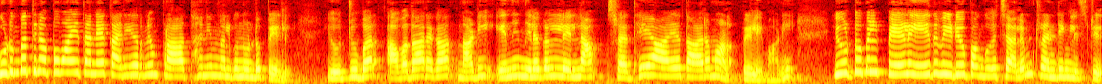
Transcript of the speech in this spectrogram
കുടുംബത്തിനൊപ്പമായി തന്നെ കരിയറിനും പ്രാധാന്യം നൽകുന്നുണ്ട് പേളി. യൂട്യൂബർ അവതാരക നടി എന്നീ നിലകളിലെല്ലാം ശ്രദ്ധേയായ താരമാണ് പേളിമാണി. യൂട്യൂബിൽ പേളി ഏത് പങ്കുവച്ചാലും ട്രെൻഡിംഗ് ലിസ്റ്റിൽ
